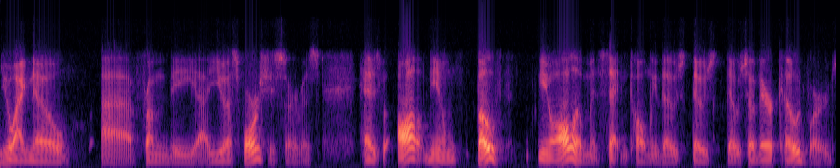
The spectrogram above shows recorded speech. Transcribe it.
who I know uh, from the uh, U.S. Forestry Service, has all you know both you know all of them have said and told me those those those are their code words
